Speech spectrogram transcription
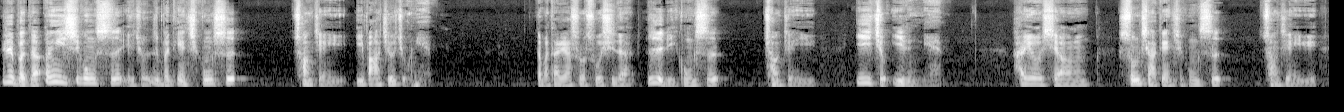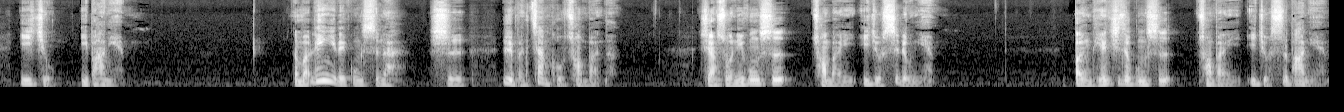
日本的 NEC 公司，也就日本电器公司，创建于一八九九年。那么大家所熟悉的日立公司，创建于。一九一零年，还有像松下电器公司创建于一九一八年。那么另一类公司呢，是日本战后创办的，像索尼公司创办于一九四六年，本田汽车公司创办于一九四八年，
